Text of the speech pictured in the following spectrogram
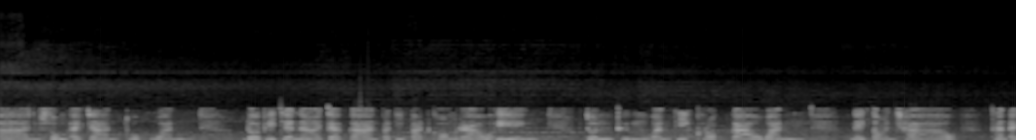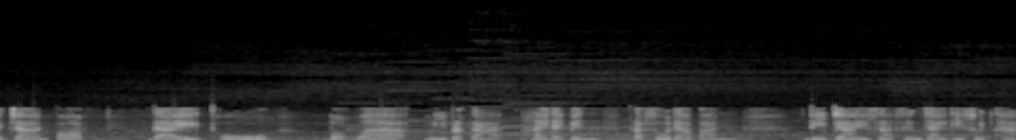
บ้านส่งอาจารย์ทุกวัน โดยพิจารณาจากการปฏิบัติของเราเอง จนถึงวันที่ครบ 9 วัน ในตอนเช้า ท่านอาจารย์ป๊อปได้โทร บอกว่ามีประกาศให้ได้เป็นพระโสดาบัน ดีใจซาบซึ้งใจที่สุดค่ะ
